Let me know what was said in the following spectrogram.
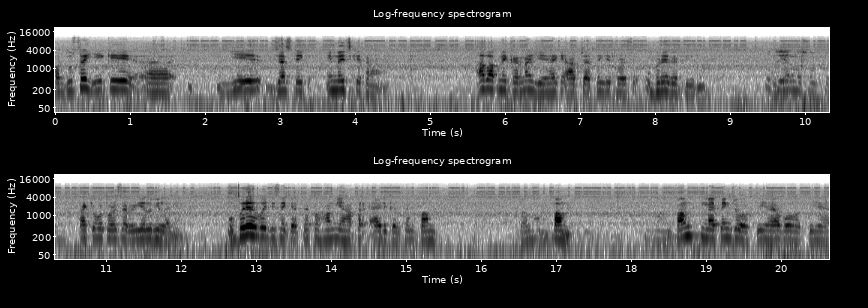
और दूसरा ये कि ये जस्ट एक इमेज की तरह है। अब आपने करना ये है कि आप चाहते हैं कि थोड़े से उभरे हुए फील हों। महसूस ताकि वो थोड़े से रियल भी लगें। उभरे हुए जिसे कहते हैं तो हम यहाँ पर ऐड करते हैं बम्प बम्प बम्प मैपिंग जो होती है वो होती है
